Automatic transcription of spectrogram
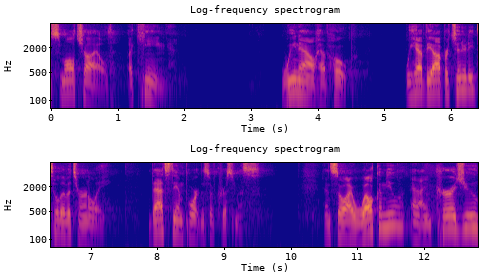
A small child, a king, we now have hope. We have the opportunity to live eternally. That's the importance of Christmas. And so I welcome you and I encourage you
